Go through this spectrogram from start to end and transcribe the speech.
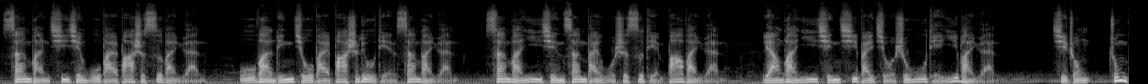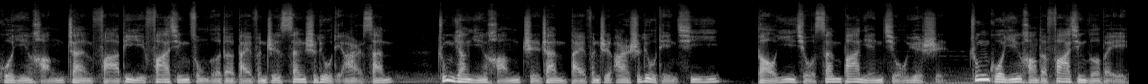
三万七千五百八十四万元、五万零九百八十六点三万元、三万一千三百五十四点八万元、两万一千七百九十五点一万元。其中，中国银行占法币发行总额的百分之三十六点二三。中央银行只占百分之二十六点七一。到一九三八年九月时，中国银行的发行额为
